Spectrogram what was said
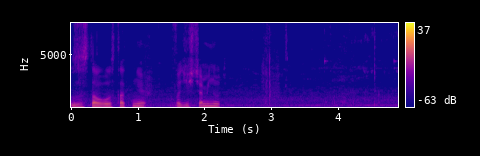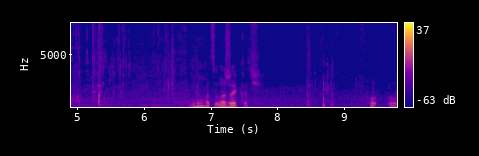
Zostało ostatnie 20 minut. Nie ma co narzekać. O, o.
